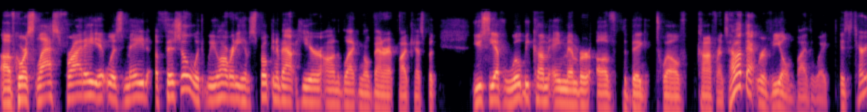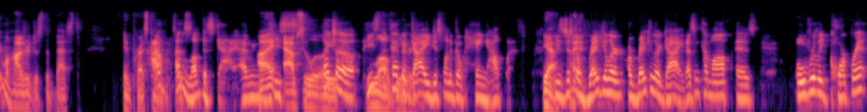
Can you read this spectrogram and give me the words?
uh, of course, last Friday it was made official, which we already have spoken about here on the Black and Gold Banneret podcast, but UCF will become a member of the Big 12 conference. How about that reveal, by the way? Is Terry Mohajir just the best in press conferences? I, I love this guy. I mean, I he's absolutely such a he's the type the of guy you just want to go hang out with. Yeah. He's just I, a regular, a regular guy. He doesn't come off as overly corporate.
